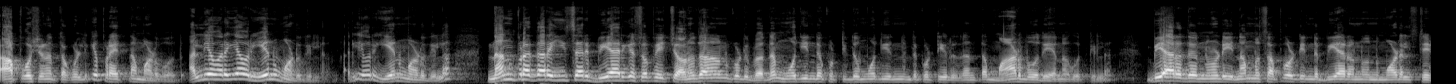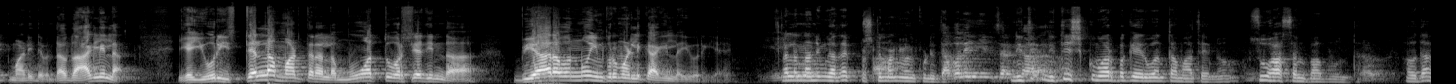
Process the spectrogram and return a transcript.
ಆ ಪೋಷಣ ತಗೊಳ್ಳಿಕ್ಕೆ ಪ್ರಯತ್ನ ಮಾಡ್ಬೋದು. ಅಲ್ಲಿಯವರೆಗೆ ಅವ್ರು ಏನು ಮಾಡೋದಿಲ್ಲ. ಅಲ್ಲಿಯವರೆಗೆ ಏನು ಮಾಡೋದಿಲ್ಲ. ನನ್ನ ಪ್ರಕಾರ ಈ ಸಾರಿ ಬಿ ಆರ್ಗೆ ಸ್ವಲ್ಪ ಹೆಚ್ಚು ಅನುದಾನವನ್ನು ಕೊಟ್ಟಿರ್ಬೋದು ಮೋದಿಯಿಂದ ಕೊಟ್ಟಿದ್ದು, ಮೋದಿಯಿಂದ ಕೊಟ್ಟಿರೋದಂತ ಮಾಡ್ಬೋದು ಏನೋ ಗೊತ್ತಿಲ್ಲ. ಬಿ ಆರ್ ಅದನ್ನು ನೋಡಿ, ನಮ್ಮ ಸಪೋರ್ಟಿಂದ ಬಿ ಆರ್ ಅನ್ನೋ ಒಂದು ಮಾಡೆಲ್ ಸ್ಟೇಟ್ ಮಾಡಿದ್ದೇವೆ ಅಂತ. ಅದು ಆಗಲಿಲ್ಲ. ಈಗ ಇವರು ಇಷ್ಟೆಲ್ಲ ಮಾಡ್ತಾರಲ್ಲ, ಮೂವತ್ತು ವರ್ಷದಿಂದ ಬಿಹಾರವನ್ನು ಇಂಪ್ರೂವ್ ಮಾಡ್ಲಿಕ್ಕೆ ಆಗಿಲ್ಲ ಇವರಿಗೆ. ಅಲ್ಲ ನಾನು ನಿಮ್ಗೆ ಅದಕ್ಕೆ ಪ್ರಶ್ನೆ ಮಾಡಿ ಅನ್ಕೊಂಡಿದ್ದೆ. ನಿತಿ ನಿತೀಶ್ ಕುಮಾರ್ ಬಗ್ಗೆ ಇರುವಂಥ ಮಾತೇನು ಸುಹಾಸನ್ ಬಾಬು ಅಂತ. ಹೌದಾ.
